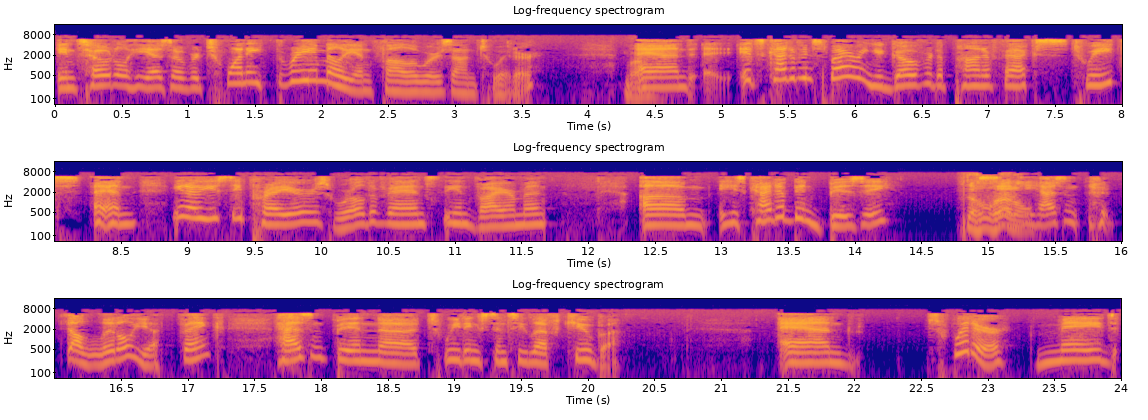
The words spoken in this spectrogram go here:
In total, he has over 23 million followers on Twitter. Wow. And it's kind of inspiring. You go over to Pontifex tweets, and you know you see prayers, world events, the environment. Um, he's kind of been busy. A So little. he hasn't a little, you think, hasn't been uh, tweeting since he left Cuba. And Twitter made,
